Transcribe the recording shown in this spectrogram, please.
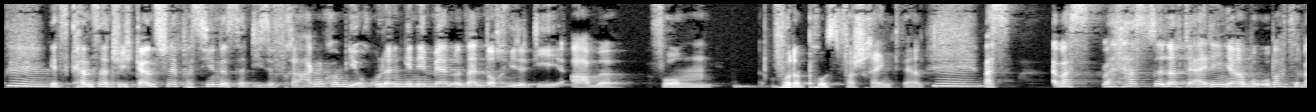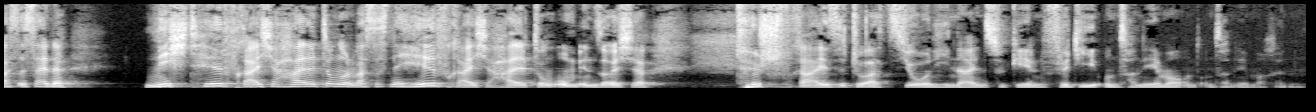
Mhm. Jetzt kann es natürlich ganz schnell passieren, dass da diese Fragen kommen, die auch unangenehm werden und dann doch wieder die Arme vom, vor der Brust verschränkt werden. Mhm. Was, was, was hast du nach all den Jahren beobachtet? Was ist eine nicht hilfreiche Haltung und was ist eine hilfreiche Haltung, um in solche tischfreie Situationen hineinzugehen für die Unternehmer und Unternehmerinnen?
